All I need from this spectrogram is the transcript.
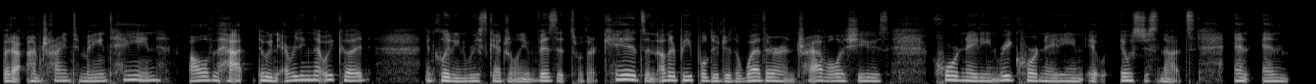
But I, am trying to maintain all of that, doing everything that we could, including rescheduling visits with our kids and other people due to the weather and travel issues, coordinating, recoordinating. It it was just nuts. And and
